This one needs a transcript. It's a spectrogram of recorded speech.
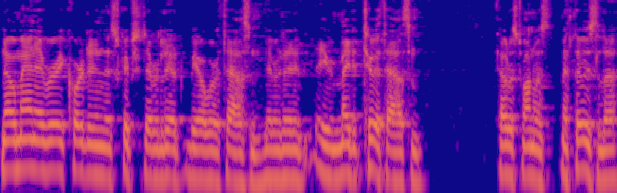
No man ever recorded in the scriptures ever lived to be over a thousand, never even made it to a thousand. The oldest one was Methuselah,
